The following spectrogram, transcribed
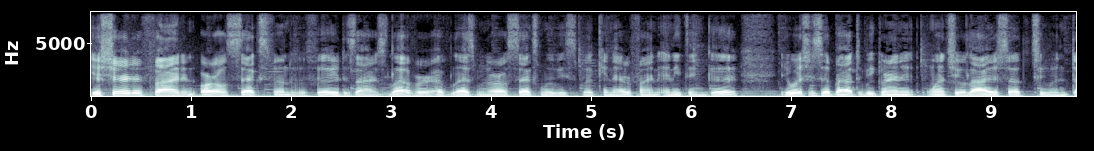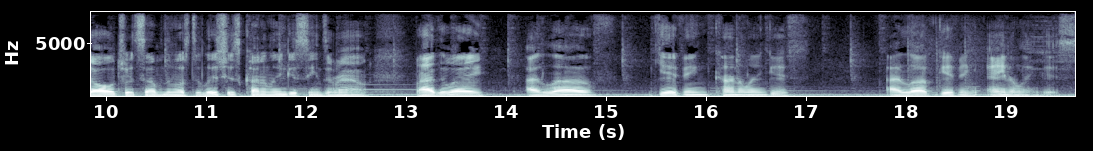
You're sure to find an oral sex film to fulfill your desires. Lover of lesbian oral sex movies but can never find anything good? Your wish is about to be granted once you allow yourself to indulge with some of the most delicious cunnilingus scenes around. By the way, I love giving cunnilingus. I love giving analingus.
